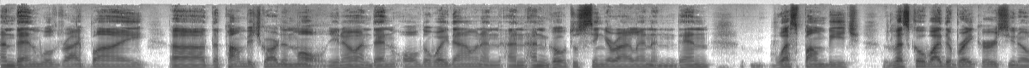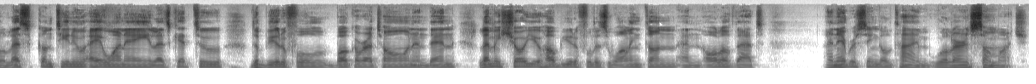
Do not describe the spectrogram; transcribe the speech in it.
and then we'll drive by uh, the Palm Beach Garden Mall, you know, and then all the way down and, and, and go to Singer Island and then West Palm Beach. Let's go by the breakers, you know, let's continue A1A. Let's get to the beautiful Boca Raton. And then let me show you how beautiful is Wellington and all of that. And every single time we'll learn so much.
